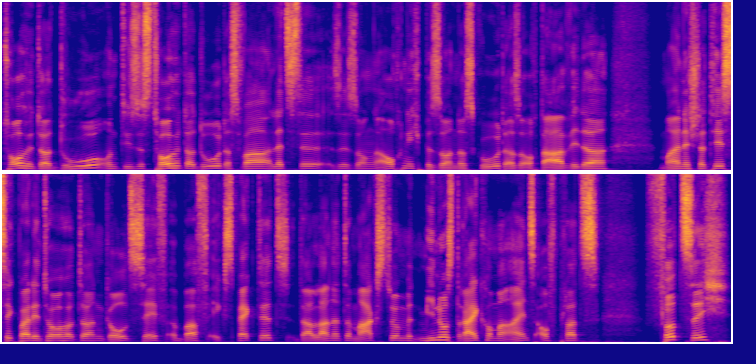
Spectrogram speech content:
Torhüter-Duo. Und dieses Torhüter-Duo, das war letzte Saison auch nicht besonders gut, also auch da wieder meine Statistik bei den Torhütern, Gold Safe Above Expected, da landete Markström mit minus 3,1 auf Platz 40.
